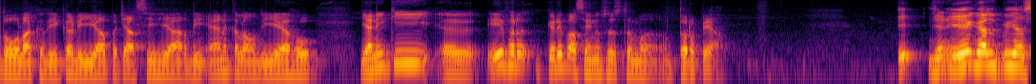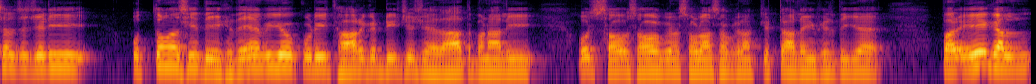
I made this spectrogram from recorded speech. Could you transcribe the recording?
2 ਲੱਖ ਦੀ ਘੜੀ ਆ 85000 ਦੀ ਐਨਕ ਲਾਉਂਦੀ ਹੈ ਉਹ। ਯਾਨੀ ਕਿ ਇਹ ਫਿਰ ਕਿਹੜੇ ਪਾਸੇ ਨੂੰ ਸਿਸਟਮ ਤੁਰ ਪਿਆ? ਇਹ ਜਣ ਇਹ ਗੱਲ ਵੀ ਅਸਲ 'ਚ ਜਿਹੜੀ ਉੱਤੋਂ ਅਸੀਂ ਦੇਖਦੇ ਆਂ ਵੀ ਉਹ ਕੁੜੀ ਥਾਰ ਗੱਡੀ 'ਚ ਜਾਇਦਾਦ ਬਣਾ ਲਈ, ਉਹ 100 100 ਗ੍ਰਾਮ 1600 ਗ੍ਰਾਮ ਚਿੱਟਾ ਲਈ ਫਿਰਦੀ ਹੈ। ਪਰ ਇਹ ਗੱਲ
